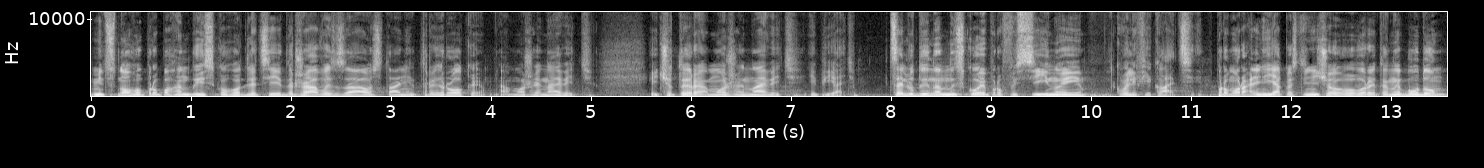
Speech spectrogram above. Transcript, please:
міцного пропагандистського для цієї держави за останні три роки, а може і навіть і чотири, а може навіть і п'ять. Це людина низької професійної кваліфікації. Про моральні якості нічого говорити не буду.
